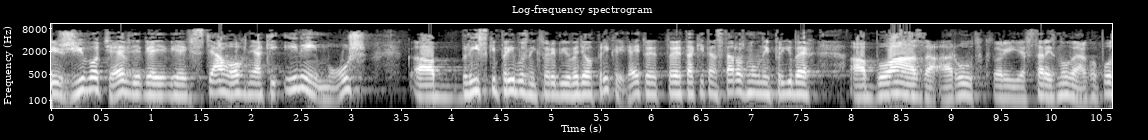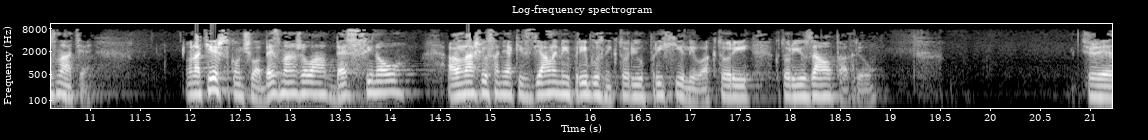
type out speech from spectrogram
jej živote, v jej, v jej vzťahoch nejaký iný muž, blízky príbuzný, ktorý by ju vedel prikryť. Hej, to, je, to je taký ten starozmluvný príbeh Boáza a Rút, ktorý je v starej zmluve, ako poznáte. Ona tiež skončila bez manžela, bez synov, ale našiel sa nejaký vzdialený príbuzný, ktorý ju prichýlil a ktorý, ktorý ju zaopatril. Čiže je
